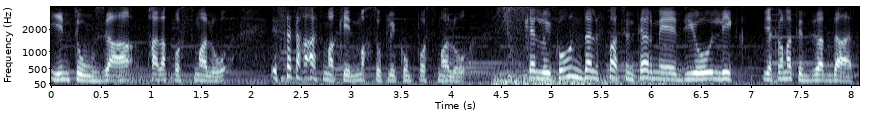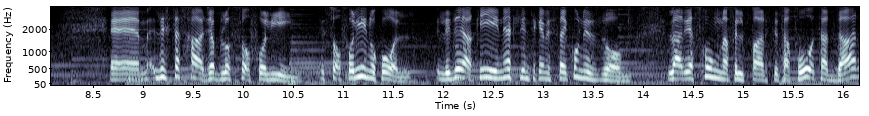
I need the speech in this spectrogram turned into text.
jintuża bħala post magħluq. Is-setaħ qatt ma kien maħsub li jkun post magħluq. Kellu jkun dan l-ispazju intermedju li jaklamatizza d-dar. Ehm, l-istess ħaġa bl soqfoljin Is-soqfoljin ukoll, l-idea kienet li inti kemm jista' jkun iżżomm l-arja sħuna fil-parti ta' fuq tad-dar,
